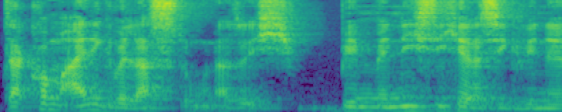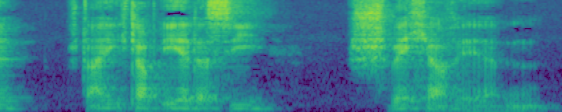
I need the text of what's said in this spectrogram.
da kommen einige Belastungen. Also ich bin mir nicht sicher, dass die Gewinne steigen. Ich glaube eher, dass sie schwächer werden.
